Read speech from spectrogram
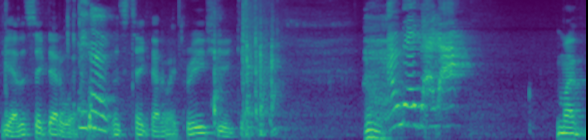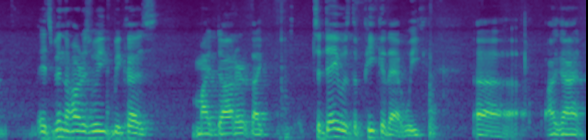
Yeah, let's take that away. Let's take that away. Appreciate that. my it's been the hardest week because my daughter like today was the peak of that week uh, i got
